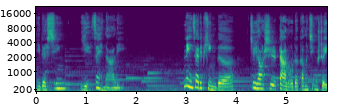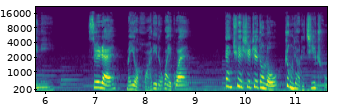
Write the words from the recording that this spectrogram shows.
你的心也在哪里？内在的品德就像是大楼的钢筋水泥，虽然没有华丽的外观，但却是这栋楼重要的基础。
